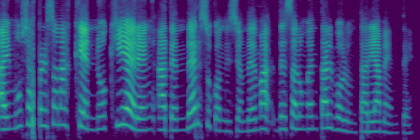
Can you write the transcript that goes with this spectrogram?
hay muchas personas que no quieren atender su condición de, de salud mental voluntariamente.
